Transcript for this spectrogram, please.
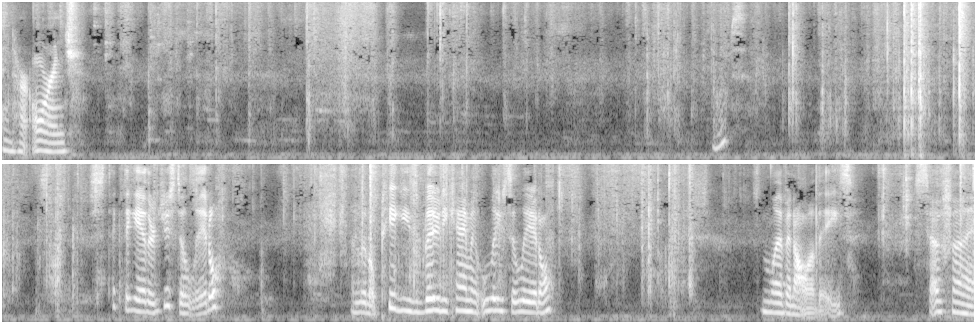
In her orange. Oops. Together just a little. A little piggy's booty came loose a little. I'm loving all of these. So fun.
